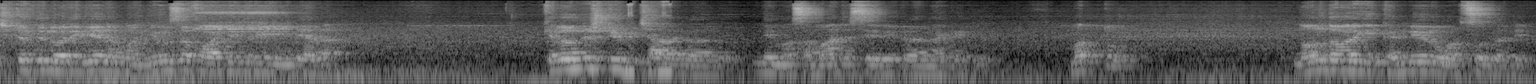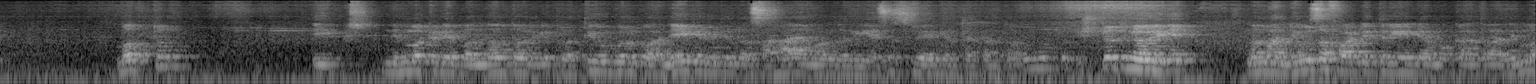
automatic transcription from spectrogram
ಇಷ್ಟೊತ್ತಿನವರೆಗೆ ನಮ್ಮ ನ್ಯೂಸ್ ಆಫ್ ಫಾರ್ಟಿ ತ್ರೀ ಇಂಡಿಯಾದ ಕೆಲವೊಂದಿಷ್ಟು ವಿಚಾರಗಳಲ್ಲಿ ನಿಮ್ಮ ಸಮಾಜ ಸೇವೆಗಳನ್ನಾಗಿರಲಿ ಮತ್ತು ನೊಂದವರಿಗೆ ಕಣ್ಣೀರು ಒರೆಸೋದಲ್ಲಿ ಮತ್ತು ಈ ನಿಮ್ಮ ಕಡೆ ಬಂದಂಥವರಿಗೆ ಪ್ರತಿಯೊಬ್ಬರಿಗೂ ಅನೇಕ ರೀತಿಯಿಂದ ಸಹಾಯ ಮಾಡೋದರಿಗೆ ಯಶಸ್ವಿಯಾಗಿರ್ತಕ್ಕಂಥವ್ರು. ಮತ್ತು ಇಷ್ಟೊತ್ತಿನವರೆಗೆ ನಮ್ಮ news of forty three India ಮುಖಾಂತರ ನಿಮ್ಮ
